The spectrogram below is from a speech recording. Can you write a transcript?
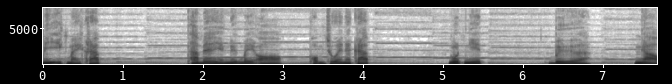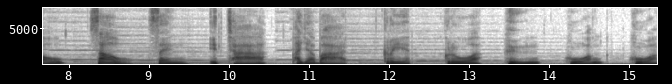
มีอีกไหมครับ ถ้าแม่ยังนึกไม่ออก ผมช่วยนะครับหงุดหงิด เบื่อ เหงา เศร้า เซ็ง อิจฉา พยาบาท เกลียด กลัว หึง หวง ห่วง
